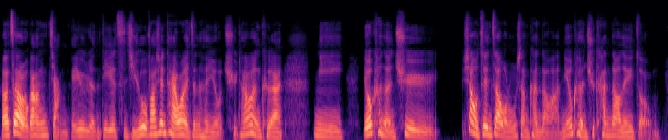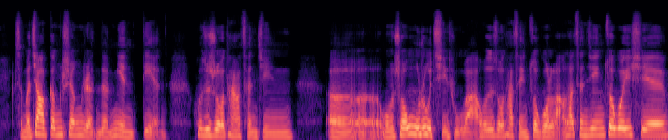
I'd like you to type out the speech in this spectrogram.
然后再来我刚刚讲给予人第二次机会，我发现台湾也真的很有趣，台湾很可爱。你有可能去，像我之前在网络上看到啊，你有可能去看到那一种什么叫更生人的面店，或者说他曾经，呃，我们说误入歧途吧，或者说他曾经坐过牢，他曾经做过一些，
